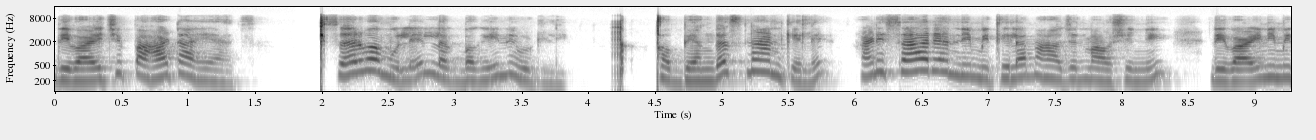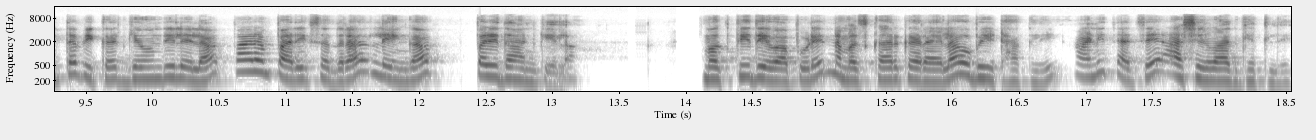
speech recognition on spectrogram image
दिवाळीची पहाट आहे आज. सर्व मुले लगबगीने उडली अभ्यंग स्नान केले आणि साऱ्यांनी मिथिला महाजन मावशींनी दिवाळीनिमित्त विकत घेऊन दिलेला पारंपरिक सदरा लेंगा परिधान केला. मग ती देवापुढे नमस्कार करायला उभी ठाकली आणि त्याचे आशीर्वाद घेतले.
